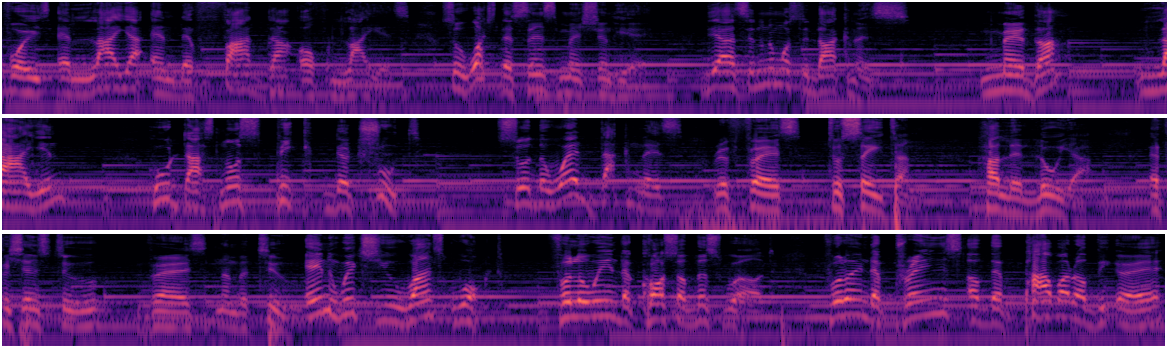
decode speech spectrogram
for he's a liar and the father of liars. So, watch the sense mentioned here. They are synonymous to darkness murder, lying, who does not speak the truth. So the word darkness refers to Satan. Hallelujah. Ephesians 2, verse number 2. In which you once walked, following the course of this world, following the prince of the power of the air,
